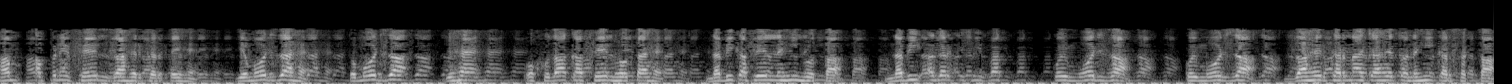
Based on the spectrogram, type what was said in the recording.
ہم اپنے فعل ظاہر کرتے ہیں۔ یہ معجزہ ہے۔ تو معجزہ جو ہے، وہ خدا کا فیل ہوتا ہے۔ نبی کا فیل نہیں ہوتا۔ نبی اگر کسی وقت کوئی معجزہ کوئی معجزہ ظاہر کرنا چاہے تو نہیں کر سکتا۔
